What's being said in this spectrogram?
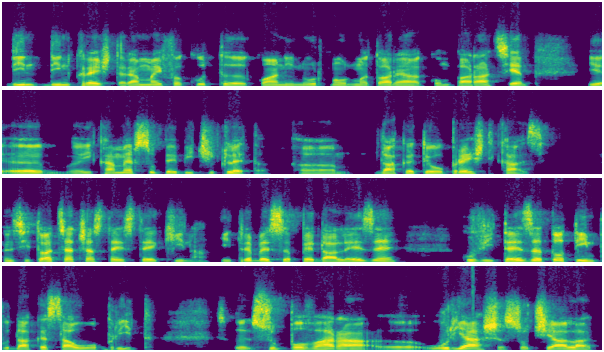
din, din creștere. Am mai făcut uh, cu ani în urmă următoarea comparație, e, uh, e ca mersul pe bicicletă. Uh, dacă te oprești, cazi. În situația aceasta este China. Ei trebuie să pedaleze cu viteză tot timpul. Dacă s-au oprit, sub povara uriașă socială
